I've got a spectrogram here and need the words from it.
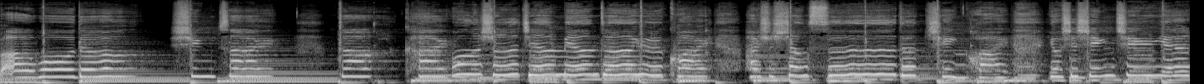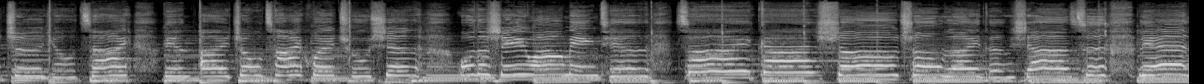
把我的心再打开。无论是见面的愉快，还是相思的情怀，有些心情也只有在恋爱中才会出现。我多希望明天再感受重来，等下次恋。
